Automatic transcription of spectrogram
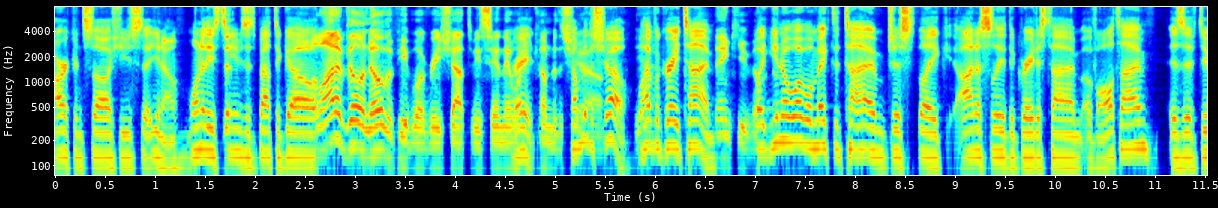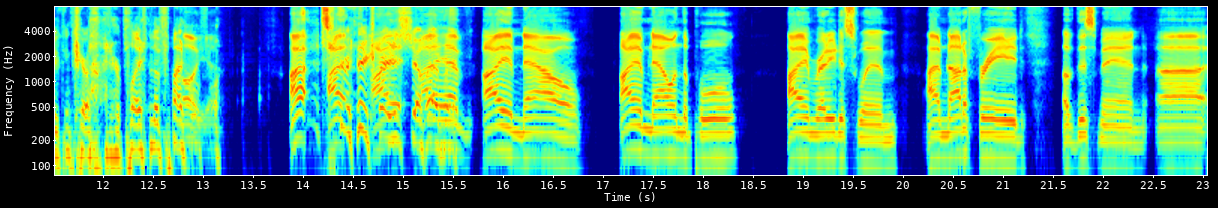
Arkansas, Houston, you know one of these teams is about to go. a lot of Villanova people have reached out to me saying they want to come to the show. Come to the show. We'll Yeah. have a great time. Thank you. But you know what will make the time just like honestly the greatest time of all time is if Duke and Carolina are playing in the final Oh, yeah. four. I, I, really the I, greatest show I have. I am now. I am now in the pool. I am ready to swim. I'm not afraid of this man. Uh,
